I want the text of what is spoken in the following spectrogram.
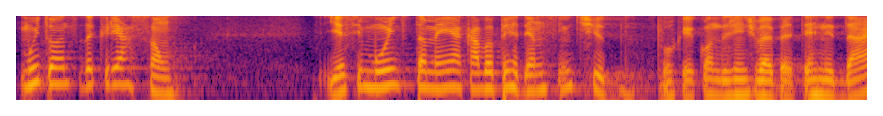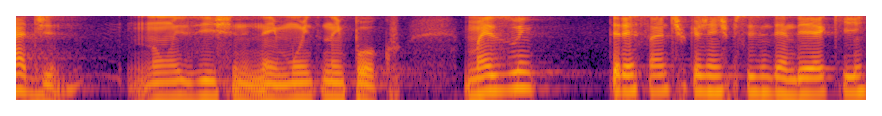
muito antes da criação. E esse muito também acaba perdendo sentido, porque quando a gente vai para a eternidade, não existe nem muito nem pouco. Mas o interessante, o que a gente precisa entender é que,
